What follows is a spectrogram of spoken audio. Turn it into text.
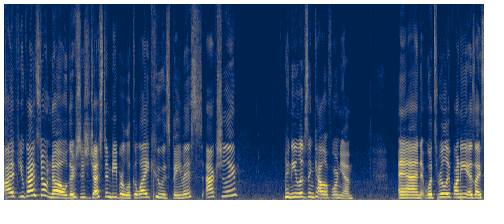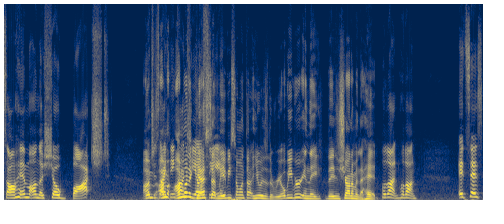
Uh, if you guys don't know, there's this Justin Bieber lookalike who is famous actually, and he lives in California. And what's really funny is I saw him on the show Botched. I'm, Which is, I I'm, I'm on gonna guess that maybe someone thought he was the real Bieber and they they just shot him in the head. Hold on, hold on. It says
